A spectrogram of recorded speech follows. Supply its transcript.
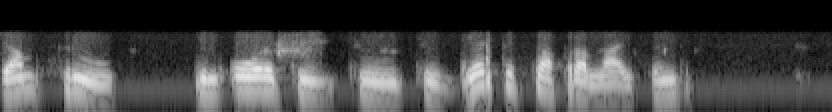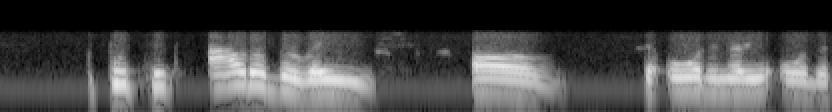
jump through in order to, to, to get the SAHPRA license puts it out of the range of the ordinary or the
